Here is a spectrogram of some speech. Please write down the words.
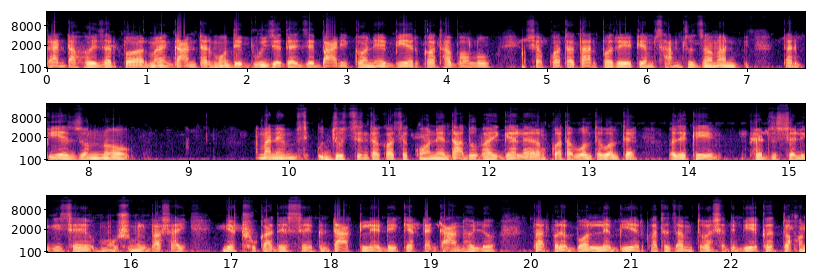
গানটা হয়ে যাওয়ার পর মানে গানটার মধ্যে বুঝে দেয় যে বাড়ি কনে বিয়ের কথা বলো সব কথা। তারপরে এটিএম শামসুজ্জামান তার বিয়ের জন্য মানে দুশ্চিন্তা করছে কনে দাদু ভাই গেল, এরকম কথা বলতে বলতে ওদেরকে ফেরদুস চলে গিয়েছে মৌসুমির বাসায়। যে ঠুকা দিয়েছে, ডাকলে, ডেকে একটা গান হইল। তারপরে বললে, বিয়ের কথা যে আমি তোমার সাথে বিয়ে করে তখন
